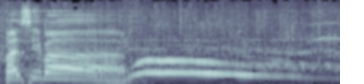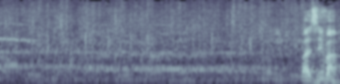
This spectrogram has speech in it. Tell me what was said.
Спасибо! Спасибо.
